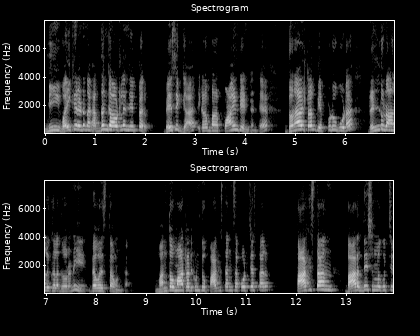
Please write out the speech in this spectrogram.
మీ వైఖరి అంటే నాకు అర్థం కావట్లేదని చెప్పారు. బేసిక్గా ఇక్కడ మన పాయింట్ ఏంటంటే డొనాల్డ్ ట్రంప్ ఎప్పుడూ కూడా రెండు నాలుగుల ధోరణి వ్యవహరిస్తూ ఉంటారు. మనతో మాట్లాడుకుంటూ పాకిస్తాన్ సపోర్ట్ చేస్తారు. పాకిస్తాన్ భారతదేశంలోకి వచ్చి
